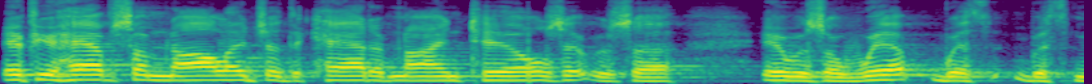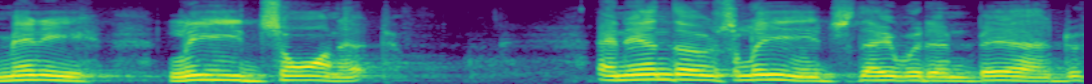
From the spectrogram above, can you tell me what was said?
If you have some knowledge of the cat of nine tails, it was a, it was a whip with, with many leads on it. And in those leads, they would embed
